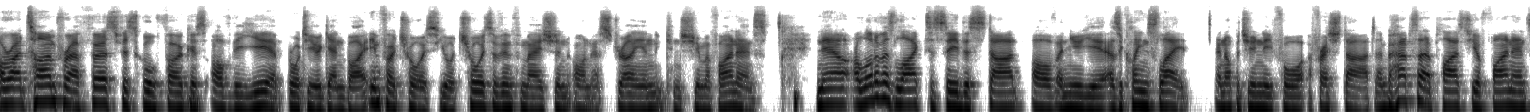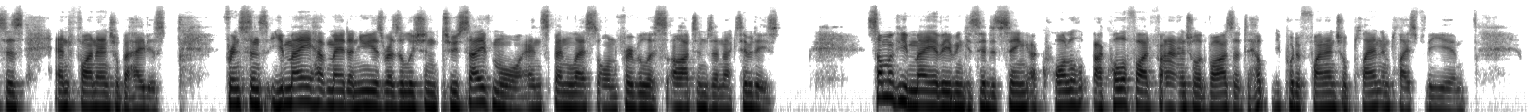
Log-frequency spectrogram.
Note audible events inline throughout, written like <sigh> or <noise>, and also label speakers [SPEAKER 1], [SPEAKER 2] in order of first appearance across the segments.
[SPEAKER 1] All right, time for our first fiscal focus of the year, brought to you again by InfoChoice, your choice of information on Australian consumer finance. Now, a lot of us like to see the start of a new year as a clean slate, an opportunity for a fresh start, and perhaps that applies to your finances and financial behaviors. For instance, you may have made a New Year's resolution to save more and spend less on frivolous items and activities. Some of you may have even considered seeing a, quali- a qualified financial advisor to help you put a financial plan in place for the year.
